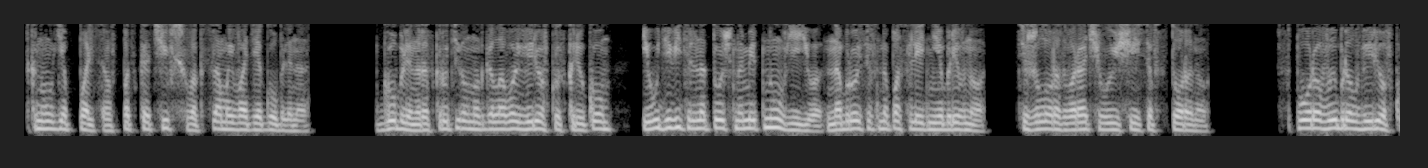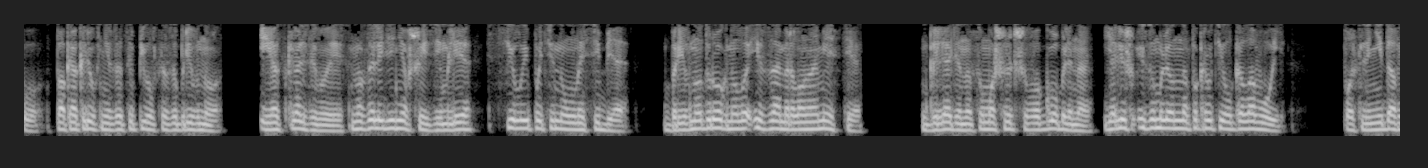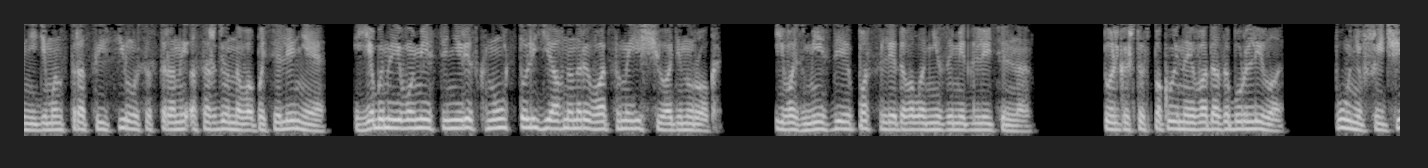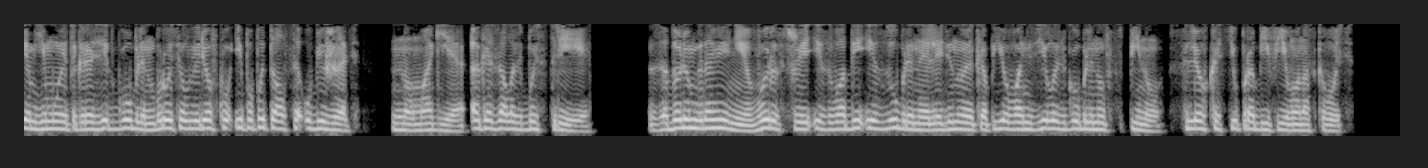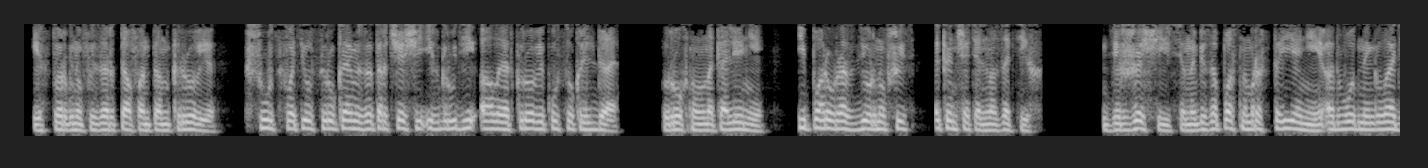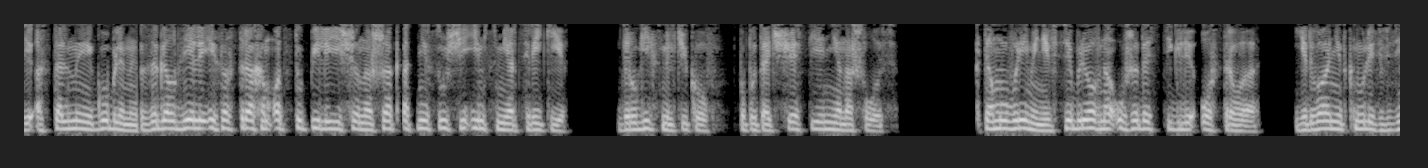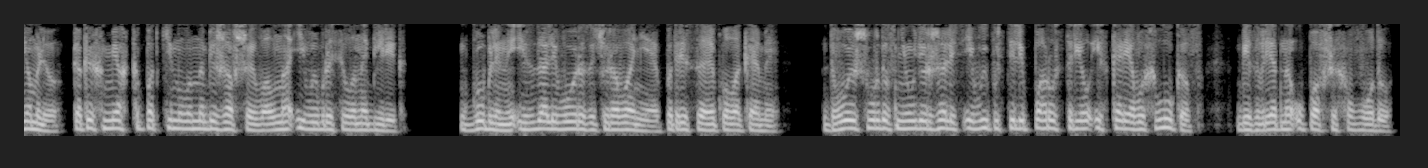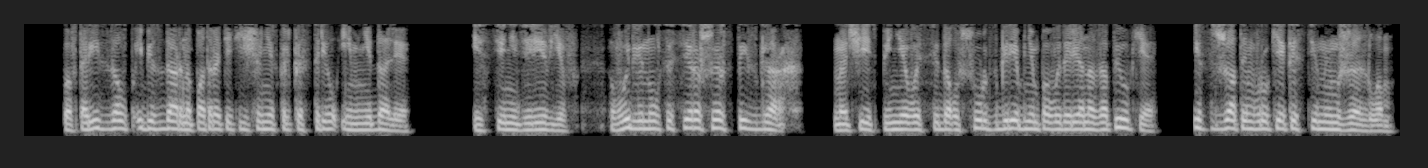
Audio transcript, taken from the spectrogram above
Ткнул я пальцем в подскочившего к самой воде гоблина. Гоблин раскрутил над головой веревку с крюком и удивительно точно метнул ее, набросив на последнее бревно, тяжело разворачивающееся в сторону. Споро выбрал веревку, пока крюк не зацепился за бревно, и, оскальзываясь на заледеневшей земле, силой потянул на себя. Бревно дрогнуло и замерло на месте. Глядя на сумасшедшего гоблина, я лишь изумленно покрутил головой, После недавней демонстрации силы со стороны осажденного поселения, я бы на его месте не рискнул столь явно нарываться на еще один урок. И возмездие последовало незамедлительно. Только что спокойная вода забурлила. Понявший, чем ему это грозит, гоблин бросил веревку и попытался убежать. Но магия оказалась быстрее. За долю мгновения выросшее из воды изубренное ледяное копье вонзилось гоблину в спину, с легкостью пробив его насквозь. Исторгнув изо рта фонтан крови, Шурт схватился руками за торчащий из груди алый от крови кусок льда, рухнул на колени и, пару раз дернувшись, окончательно затих. Держащиеся на безопасном расстоянии от водной глади остальные гоблины загалдели и со страхом отступили еще на шаг от несущей им смерть реки. Других смельчаков попытать счастье не нашлось. К тому времени все бревна уже достигли острова, Едва они ткнулись в землю, как их мягко подкинула набежавшая волна и выбросила на берег. Гоблины издали вой разочарования, потрясая кулаками. Двое шурдов не удержались и выпустили пару стрел из корявых луков, безвредно упавших в воду. Повторить залп и бездарно потратить еще несколько стрел им не дали. Из тени деревьев выдвинулся серо-шерстый сгарх. на чьей спине восседал шурт с гребнем поводыря на затылке и сжатым в руке костяным жезлом.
